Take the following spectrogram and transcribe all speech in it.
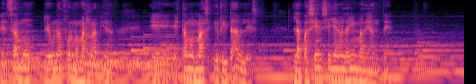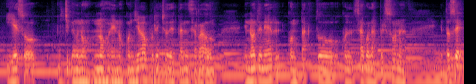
pensamos de una forma más rápida, eh, estamos más irritables, la paciencia ya no es la misma de antes. Y eso nos, nos, eh, nos conlleva por el hecho de estar encerrado, en no tener contacto con, con las personas. Entonces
